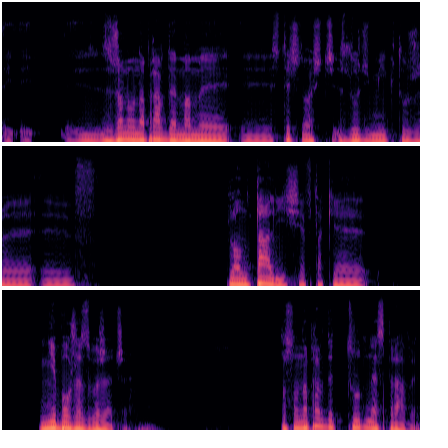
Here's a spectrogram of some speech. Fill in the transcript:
y, y, z żoną naprawdę mamy y, styczność z ludźmi, którzy wplątali się w takie nieboże złe rzeczy. To są naprawdę trudne sprawy.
